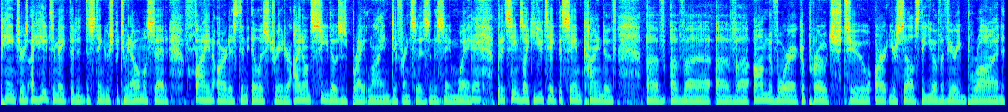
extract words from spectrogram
painters i hate to make the distinguish between i almost said fine artist and illustrator i don't see those as bright line differences in the same way Good. but it seems like you take the same kind of of of uh, of uh, omnivoric approach to art yourselves that you have a very broad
